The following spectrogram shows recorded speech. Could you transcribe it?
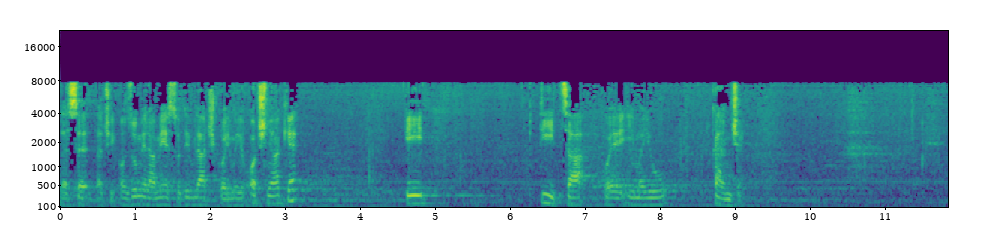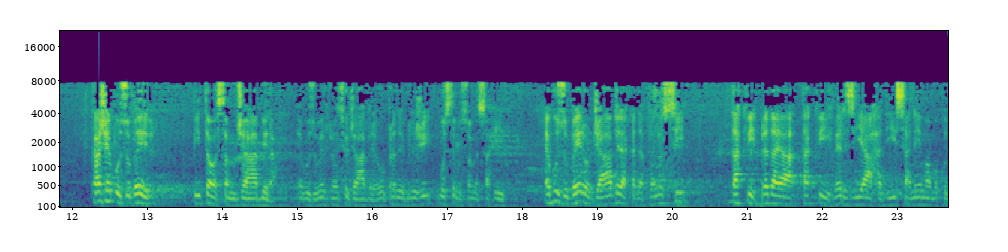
da se znači, konzumira meso divljači koji imaju očnjake i ptica koje imaju kanđe. Kaže Ebu Zubeir, pitao sam Džabira, Ebu Zubeir prenosio Džabira, ovo predaj bliži muslimu svome sahihu. Ebu Zubeiru Džabira kada prenosi takvih predaja, takvih verzija hadisa nemamo kod,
